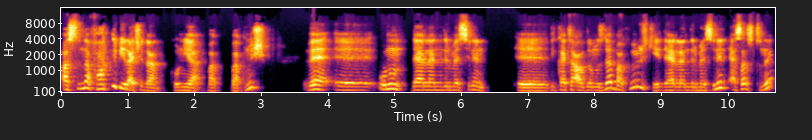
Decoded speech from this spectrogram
aslında farklı bir açıdan konuya bak, bakmış ve e, onun değerlendirmesinin e, dikkate aldığımızda bakıyoruz ki değerlendirmesinin esasını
